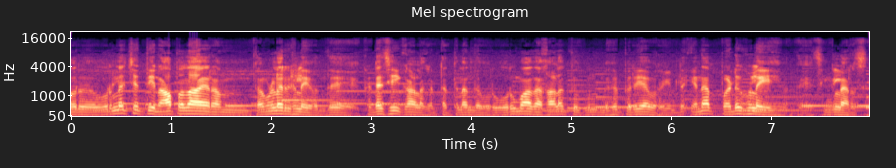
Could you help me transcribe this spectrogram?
ஒரு ஒரு லட்சத்தி நாற்பதாயிரம் தமிழர்களை வந்து கடைசி காலகட்டத்தில் அந்த ஒரு ஒரு மாத காலத்துக்குள் மிகப்பெரிய ஒரு இனப்படுகொலையை வந்து சிங்கள அரசு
